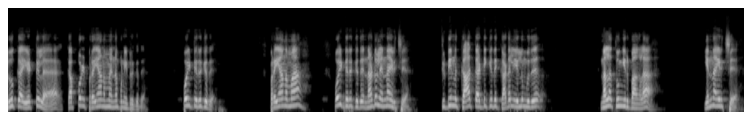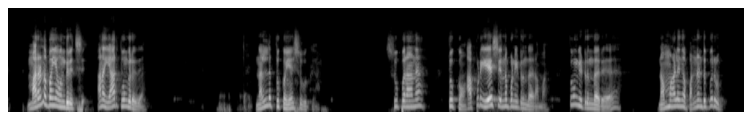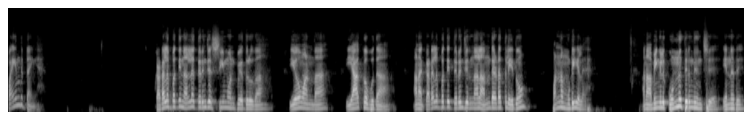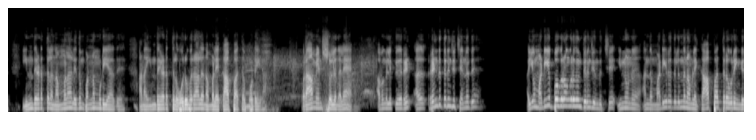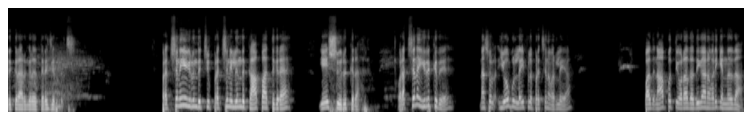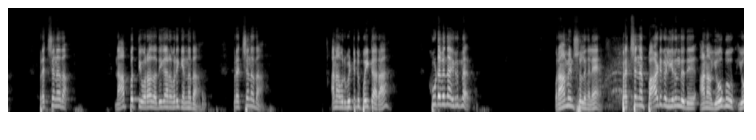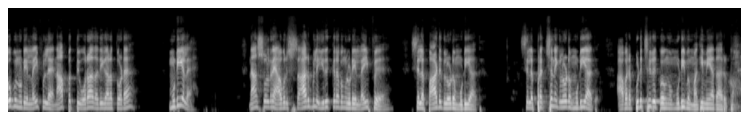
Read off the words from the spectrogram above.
லூக்கா எட்டுல கப்பல் பிரயாணமா என்ன பண்ணிட்டு இருக்குது போயிட்டு இருக்குது பிரயாணமா? போயிட்டு இருக்குது நடுவுல என்ன ஆயிடுச்சு திடீர்னு காத்து அடிக்குது கடல் எலும்புது நல்லா தூங்கியிருப்பாங்களா? என்ன ஆயிடுச்சு மரண பயம் வந்துருச்சு. ஆனா யார் தூங்குறது? நல்ல தூக்கம் இயேசுவுக்கு. சூப்பரான தூக்கம். அப்படி இயேசு என்ன பண்ணிட்டு இருந்தாராமா தூங்கிட்டு இருந்தாரு நம்ம ஆளுங்க பன்னெண்டு பேர் பயந்துட்டாங்க. கடலை பத்தி நல்லா தெரிஞ்ச சீமோன் பேதுரு தான் யோவான் தான் யாக்கோபு தான். ஆனா கடலை பத்தி தெரிஞ்சிருந்தாலும் அந்த இடத்துல எதுவும் பண்ண முடியல. ஆனா அவங்களுக்கு ஒண்ணு தெரிஞ்சிருந்துச்சு. என்னது? இந்த இடத்துல நம்மளால எதுவும் பண்ண முடியாது. ஆனா இந்த இடத்துல ஒருவரால நம்மளை காப்பாற்ற முடியும். ராமேன்னு சொல்லுங்களேன். அவங்களுக்கு ரெண்டு தெரிஞ்சுச்சு. என்னது? ஐயோ மடிய போகிறோங்கிறதும் தெரிஞ்சிருந்துச்சு. இன்னொன்னு அந்த மடியறதுல இருந்து நம்மளை காப்பாத்துறவரு இங்க இருக்கிறாருங்கிறது தெரிஞ்சிருந்துச்சு. பிரச்சனையும் இருந்துச்சு. பிரச்சனையிலிருந்து காப்பாத்துகிற ஏசு இருக்கிறார். பிரச்சனை இருக்குது. நான் சொல்ல யோபு லைஃப்ல பிரச்சனை வரலையா? பது நாற்பத்தி ஓராவது அதிகாரம் வரைக்கும் என்னதுதான்? பிரச்சனை தான். நாற்பத்தி ஓராவது அதிகாரம் வரைக்கும் என்னதான்? பிரச்சனை தான். ஆனா அவர் விட்டுட்டு போயிட்டாரா? கூடவே தான் இருந்தார். ஒரு சொல்லுங்களேன். பிரச்சனை பாடுகள் இருந்தது ஆனா யோபு யோபுனுடைய லைஃப்ல நாற்பத்தி ஓராவது அதிகாரத்தோட முடியல. நான் சொல்றேன் அவர் சார்பில் இருக்கிறவங்களுடைய லைஃப் சில பாடுகளோட முடியாது. சில பிரச்சனைகளோட முடியாது. அவரை பிடிச்சிருக்கவங்க முடிவு மகிமையா தான் இருக்கும்.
